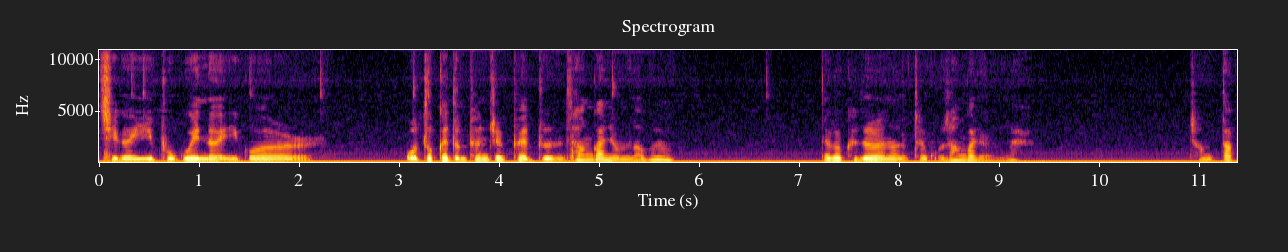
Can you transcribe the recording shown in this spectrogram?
지금 이 보고 있는 이걸 어떻게든 편집해든 상관이 없나 봐요. 내가 그렇게 늘어나도 되고 상관이 없네. 정딱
